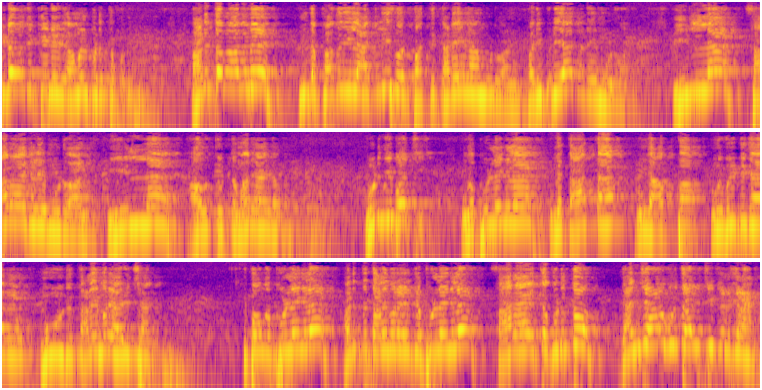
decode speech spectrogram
இடஒதுக்கீடு அமல்படுத்தப்படும். அடுத்த மாதமே இந்த பகுதியில் அட்லீஸ்ட் ஒரு பத்து கடையெல்லாம் மூடுவாங்க படிப்படியாக கடையை மூடுவான். இல்ல சாராய கடையை மூடுவாங்க இல்ல அவுத்துட்ட மாதிரி ஆயிடும். முடிஞ்சு போச்சு. உங்க பிள்ளைங்கள உங்க தாத்தா உங்க அப்பா உங்க வீட்டுக்காரர் மூன்று தலைமுறை அழிச்சாங்க. இப்ப உங்க பிள்ளைங்கள அடுத்த தலைமுறை இருக்கிற பிள்ளைங்கள சாராயத்தை கொடுத்தும் கஞ்சாவை கொடுத்து அழிச்சிட்டு இருக்கிறாங்க.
